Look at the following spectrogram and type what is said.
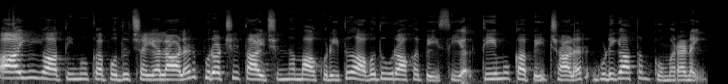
அஇஅதிமுக பொதுச் செயலாளர் புரட்சி தாய் சின்னம்மா குறித்து அவதூறாக பேசிய திமுக பேச்சாளர் குடியாத்தம் குமரனை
